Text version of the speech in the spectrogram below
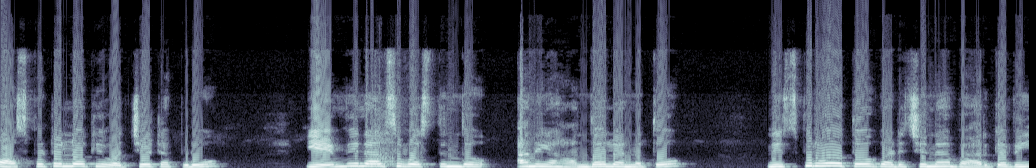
హాస్పిటల్లోకి వచ్చేటప్పుడు ఏం వినాల్సి వస్తుందో అనే ఆందోళనతో నిస్పృహతో గడిచిన భార్గవి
